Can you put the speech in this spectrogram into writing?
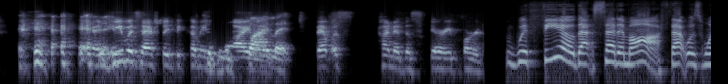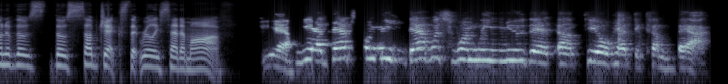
and he was actually becoming violent. violent. That was kind of the scary part. With Theo, that set him off. That was one of those those subjects that really set him off. Yeah. Yeah, that's when we. That was when we knew that um, Theo had to come back.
